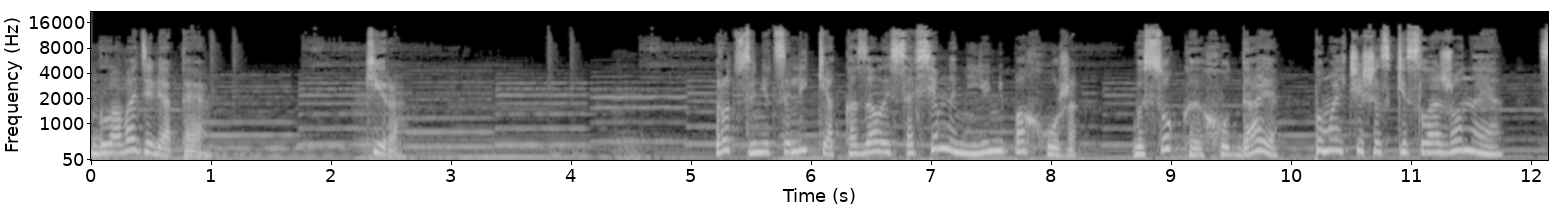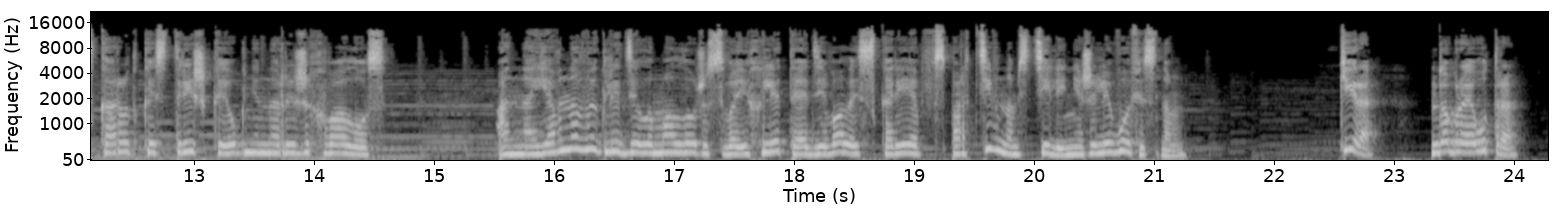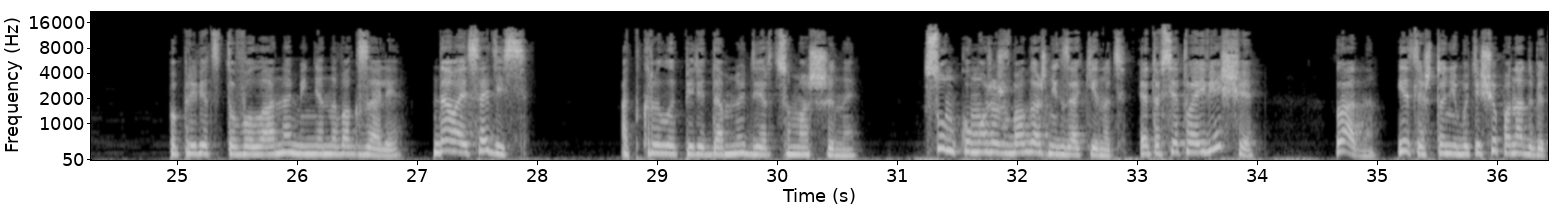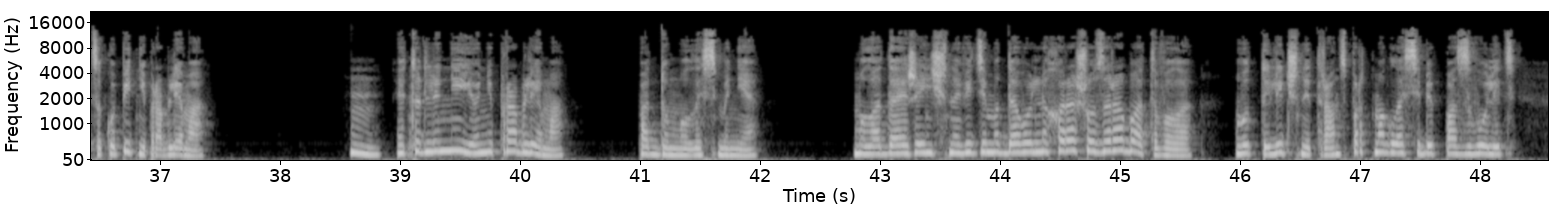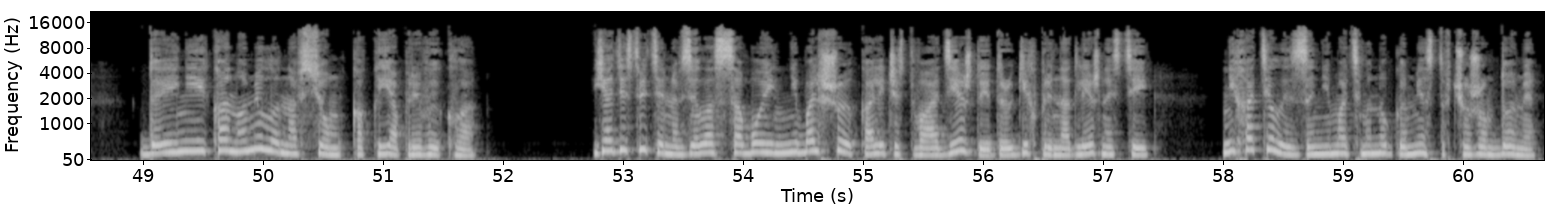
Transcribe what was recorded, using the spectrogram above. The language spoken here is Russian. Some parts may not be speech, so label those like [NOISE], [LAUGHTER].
Глава 9. Кира. Родственница Лики оказалась совсем на нее не похожа. Высокая, худая, по-мальчишески сложенная, с короткой стрижкой огненно-рыжих волос. Она явно выглядела моложе своих лет и одевалась скорее в спортивном стиле, нежели в офисном. «Кира, доброе утро!» Поприветствовала она меня на вокзале. «Давай, садись!» Открыла передо мной дверцу машины. «Сумку можешь в багажник закинуть. Это все твои вещи?» «Ладно, если что-нибудь еще понадобится купить, не проблема». «Хм, это для нее не проблема», — подумалось мне. Молодая женщина, видимо, довольно хорошо зарабатывала. Вот и личный транспорт могла себе позволить. Да и не экономила на всем, как я привыкла. Я действительно взяла с собой небольшое количество одежды и других принадлежностей. Не хотелось занимать много места в чужом доме.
